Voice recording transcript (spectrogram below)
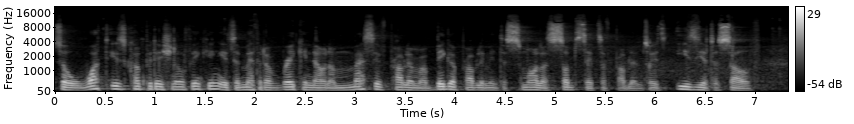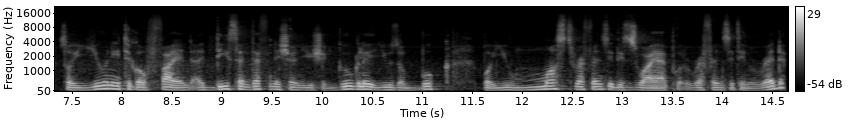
So what is computational thinking? It's a method of breaking down a massive problem or a bigger problem into smaller subsets of problems, so it's easier to solve. So you need to go find a decent definition. You should Google it, use a book, but you must reference it. This is why I put reference it in red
